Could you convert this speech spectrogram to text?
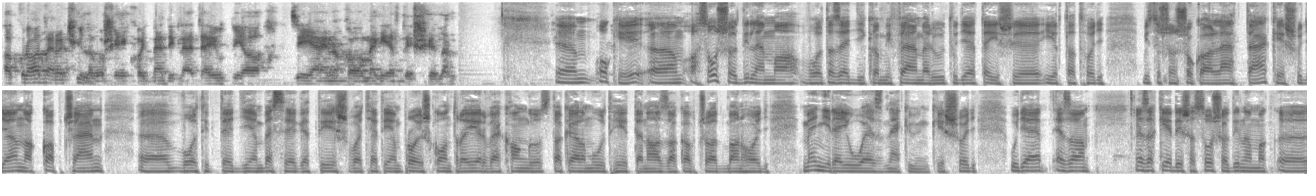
akkor a határa csillagos ég, hogy meddig lehet eljutni az AI-nak a megértésében. Um, Oké, okay. um, a social dilemma volt az egyik, ami felmerült, ugye te is írtad, hogy biztosan sokan látták, és ugye annak kapcsán uh, volt itt egy ilyen beszélgetés, vagy hát ilyen pro és kontra érvek hangoztak el a múlt héten azzal kapcsolatban, hogy mennyire jó ez nekünk, és hogy ugye ez a, ez a kérdés a social dilemma uh,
